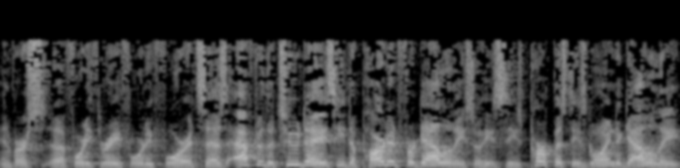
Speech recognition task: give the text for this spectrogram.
in verse uh, 43, 44. It says, after the two days he departed for Galilee. So he's, he's purposed he's going to Galilee.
